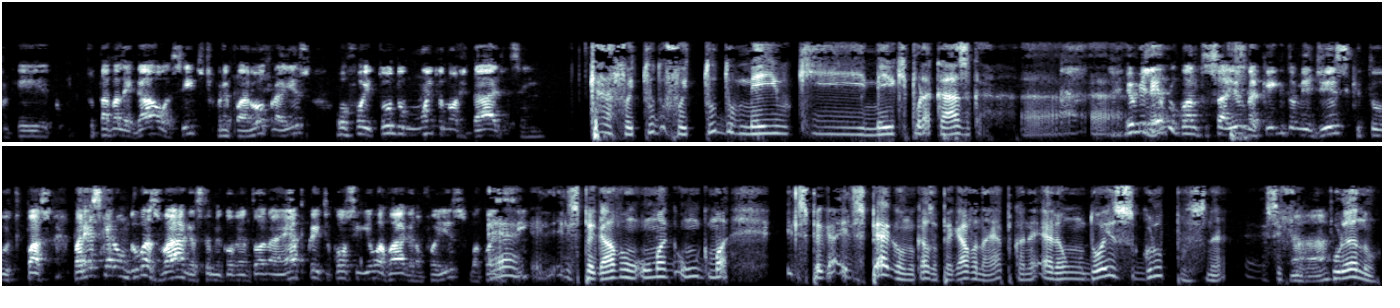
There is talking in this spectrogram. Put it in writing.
Porque tu estava legal, assim? Tu te preparou para isso? Ou foi tudo muito novidade, assim? Cara, foi tudo, foi tudo meio que, meio que por acaso, cara. Ah, ah, eu me é. lembro quando tu saiu daqui que tu me disse que tu, tu passou. Parece que eram duas vagas, tu me comentou na época e tu conseguiu a vaga, não foi isso? Uma coisa é, assim? Eles pegavam uma, uma eles, pega, eles pegam, no caso, eu pegava na época, né? Eram dois grupos, né? Se for, uhum. Por ano,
